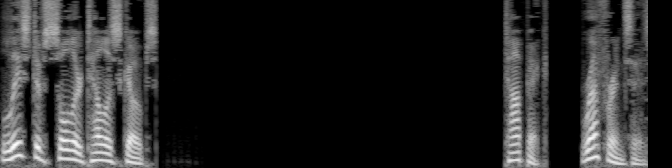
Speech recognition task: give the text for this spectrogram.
List of solar telescopes References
